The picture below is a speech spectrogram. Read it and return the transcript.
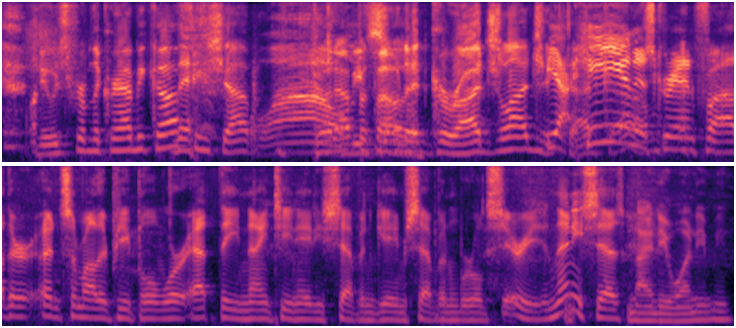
News from the Krabby Coffee Shop. Wow. Good we found episode. it Garage Logic. Yeah, he and his grandfather and some other people were at the 1987 Game 7 World Series. And then he says, 91, you mean?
